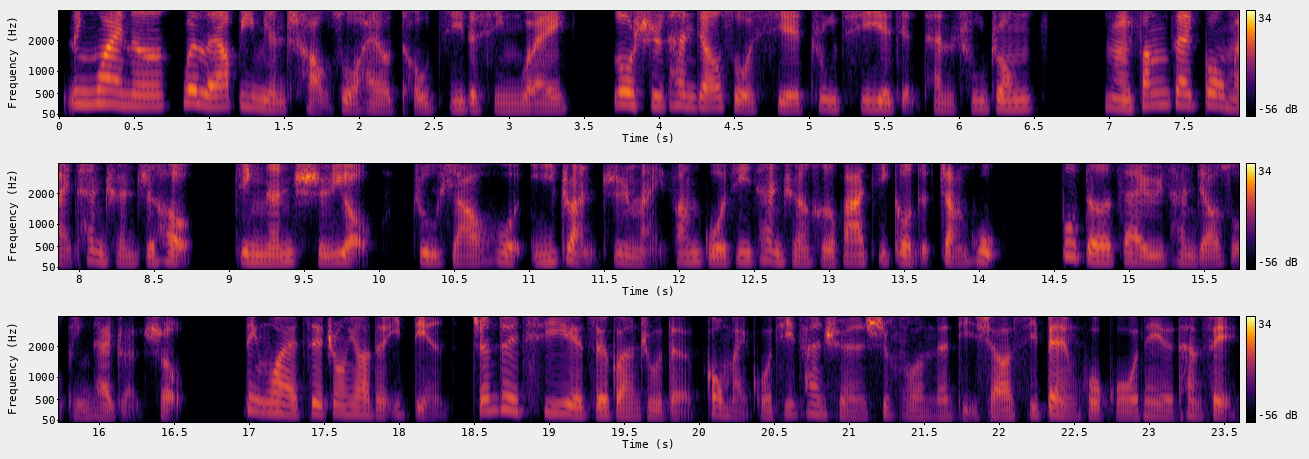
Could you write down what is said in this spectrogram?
另外呢，为了要避免炒作还有投机的行为，落实碳交所协助企业减碳的初衷。买方在购买碳权之后，仅能持有、注销或移转至买方国际碳权核发机构的账户，不得再于碳交所平台转售。另外，最重要的一点，针对企业最关注的购买国际碳权是否能抵消 CBAM 或国内的碳费，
